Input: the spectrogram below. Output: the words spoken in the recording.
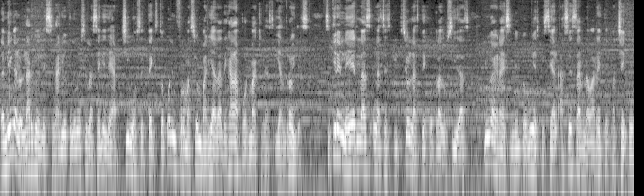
También a lo largo del escenario tenemos una serie de archivos de texto con información variada dejada por máquinas y androides. Si quieren leerlas, en la descripción las dejo traducidas y un agradecimiento muy especial a César Navarrete Pacheco,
